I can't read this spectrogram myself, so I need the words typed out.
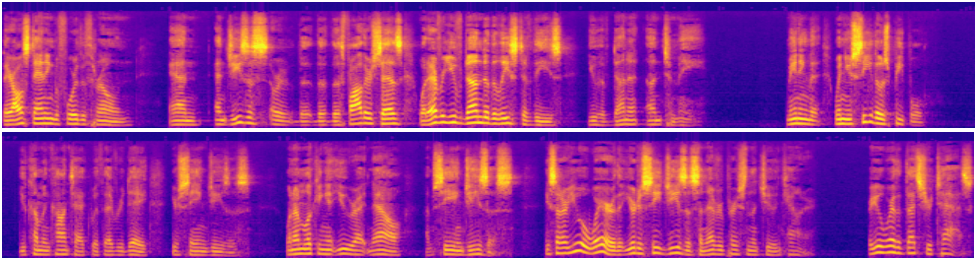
they're all standing before the throne. And, and Jesus, or the, the, the Father says, Whatever you've done to the least of these, you have done it unto me. Meaning that when you see those people you come in contact with every day, you're seeing Jesus. When I'm looking at you right now, I'm seeing Jesus. He said, Are you aware that you're to see Jesus in every person that you encounter? Are you aware that that's your task?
